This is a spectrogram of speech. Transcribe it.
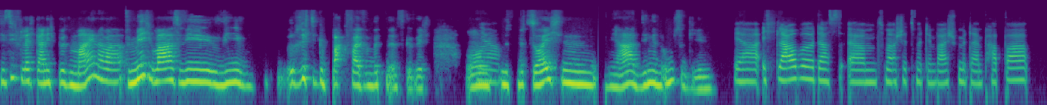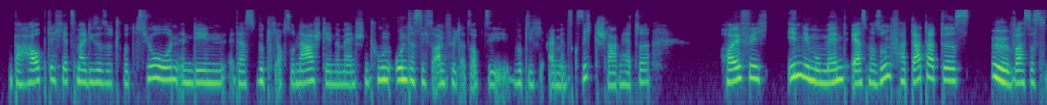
die sie vielleicht gar nicht böse meinen, aber für mich war es wie, wie richtige Backpfeife mitten ins Gesicht. Und Ja. mit, mit solchen ja, Dingen umzugehen. Ja, ich glaube, dass ähm, zum Beispiel jetzt mit dem Beispiel mit deinem Papa behaupte ich jetzt mal diese Situation, in denen das wirklich auch so nahestehende Menschen tun und es sich so anfühlt, als ob sie wirklich einem ins Gesicht geschlagen hätte, häufig in dem Moment erstmal so ein verdattertes, öh, was ist,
